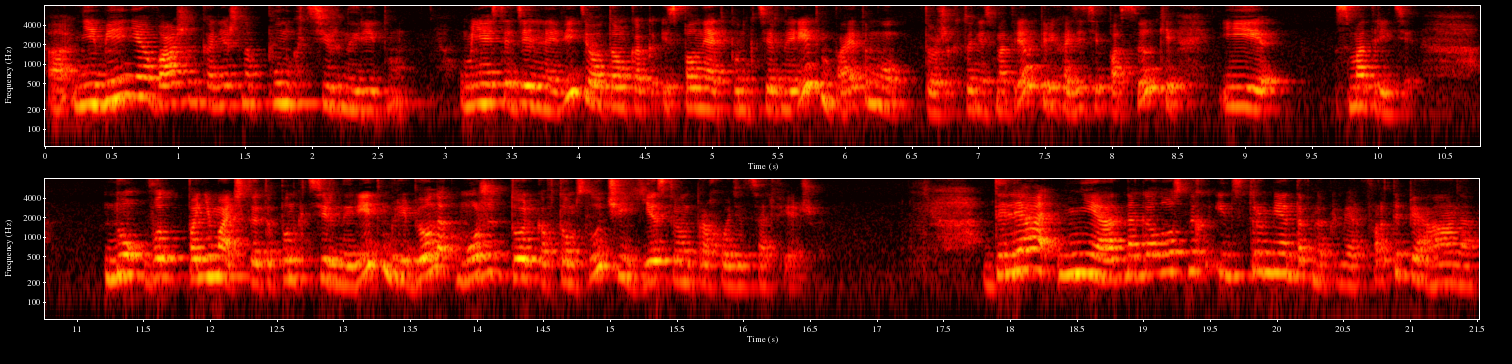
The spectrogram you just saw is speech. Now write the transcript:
Э, не менее важен, конечно, пунктирный ритм. У меня есть отдельное видео о том, как исполнять пунктирный ритм, поэтому тоже, кто не смотрел, переходите по ссылке и смотрите. Но вот понимать, что это пунктирный ритм, ребенок может только в том случае, если он проходит сольфеджио. Для неодноголосных инструментов, например, фортепиано,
